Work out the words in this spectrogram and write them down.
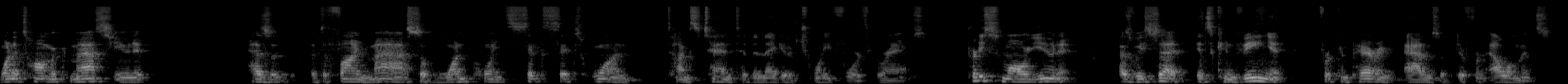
One atomic mass unit has a, a defined mass of 1.661 times 10 to the negative 24th grams. Pretty small unit. As we said, it's convenient for comparing atoms of different elements.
